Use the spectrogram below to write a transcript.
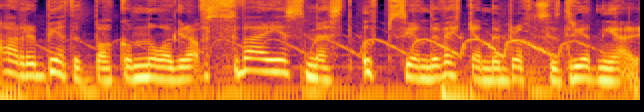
arbetet bakom några av Sveriges mest uppseendeväckande brottsutredningar.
